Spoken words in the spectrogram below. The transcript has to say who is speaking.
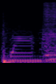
Speaker 1: Ez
